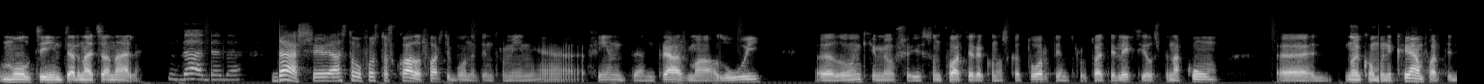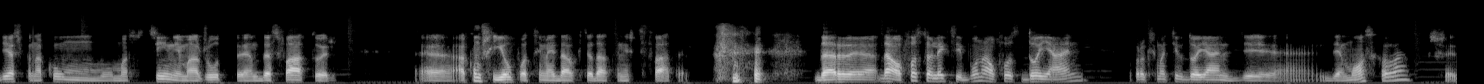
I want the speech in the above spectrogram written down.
multe internaționale. Da, da, da. Da, și asta a fost o școală foarte bună pentru mine, fiind în preajma lui, la unchiul meu și sunt foarte recunoscător pentru toate lecțiile și până acum noi comunicăm foarte des și până acum mă susține, mă ajută, îmi dă sfaturi. Acum și eu pot să mai dau câteodată niște sfaturi. Dar, da, au fost o lecție bună, au fost 2 ani, aproximativ 2 ani de, de Moscova și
